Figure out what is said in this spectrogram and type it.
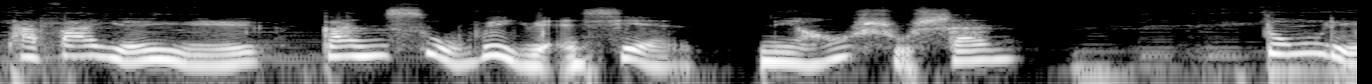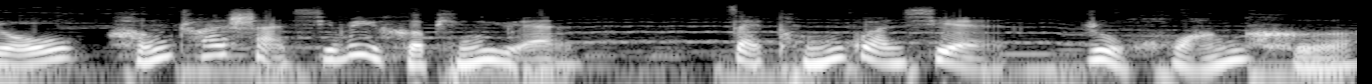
它发源于甘肃渭源县鸟鼠山，东流横穿陕西渭河平原，在潼关县入黄河。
